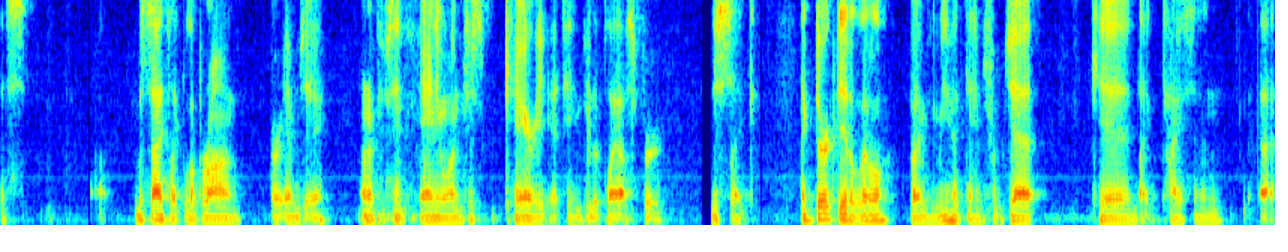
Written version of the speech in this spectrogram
It's uh, besides like LeBron or MJ. I don't know if you've seen anyone just carry a team through the playoffs for just like like Dirk did a little, but I mean we had games from Jet, Kidd, like Tyson. Uh,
